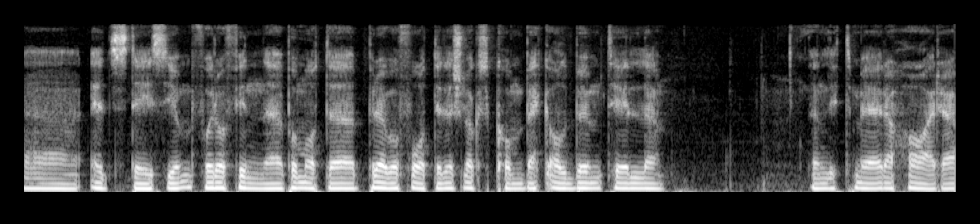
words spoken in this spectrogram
eh, Ed Stasium for å finne på en måte Prøve å få til et slags comeback-album til eh, den litt mer harde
